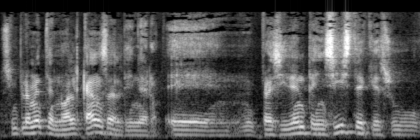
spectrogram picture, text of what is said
Simplemente no alcanza el dinero. Eh, el presidente insiste que su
